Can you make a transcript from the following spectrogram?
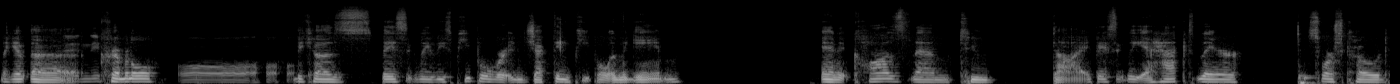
like a uh, criminal Oh, because basically these people were injecting people in the game and it caused them to die. Basically it hacked their source code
